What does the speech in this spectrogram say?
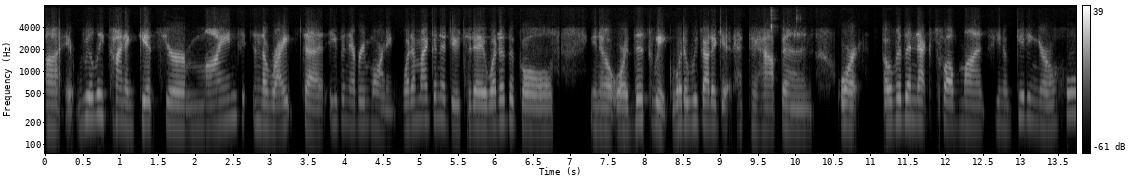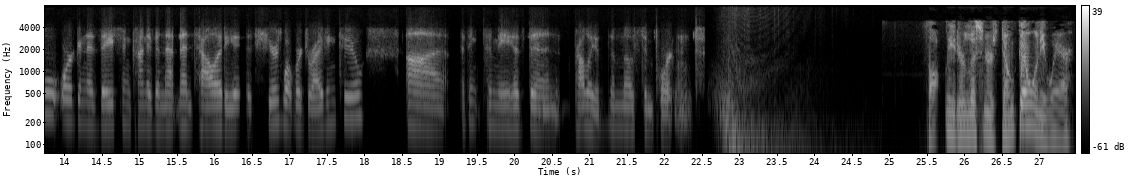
Uh, it really kind of gets your mind in the right set, even every morning. What am I going to do today? What are the goals? You know, or this week, what do we got to get to happen? Or over the next 12 months, you know, getting your whole organization kind of in that mentality is here's what we're driving to, uh, I think to me has been probably the most important. Thought leader listeners, don't go anywhere.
